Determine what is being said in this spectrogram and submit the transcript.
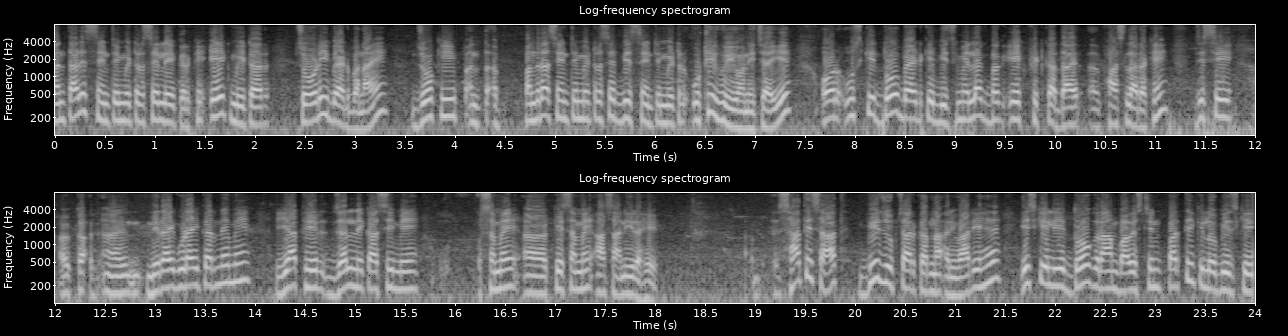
45 सेंटीमीटर से लेकर के एक मीटर चौड़ी बेड बनाएँ, जो कि 15 सेंटीमीटर से 20 सेंटीमीटर उठी हुई होनी चाहिए और उसके दो बेड के बीच में लगभग एक फिट का दायर फासला रखें, जिससे निराई गुड़ाई करने में या फिर जल निकासी में समय के समय आसानी रहे। साथ ही साथ बीज उपचार करना अनिवार्य है। इसके लिए दो ग्राम बाविस्टिन प्रति किलो बीज की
